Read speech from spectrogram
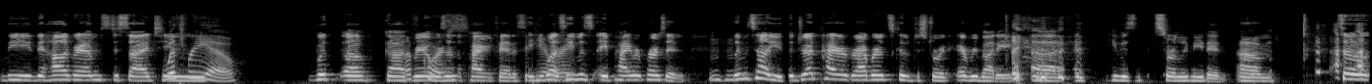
the the holograms decide to With Rio. with oh god, Of Rio was in the pirate fantasy. He was he right. Mm-hmm. was a pirate person. Let me tell you, the Dread Pirate Roberts could have destroyed everybody, uh, and he was sorely needed. Um, so,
